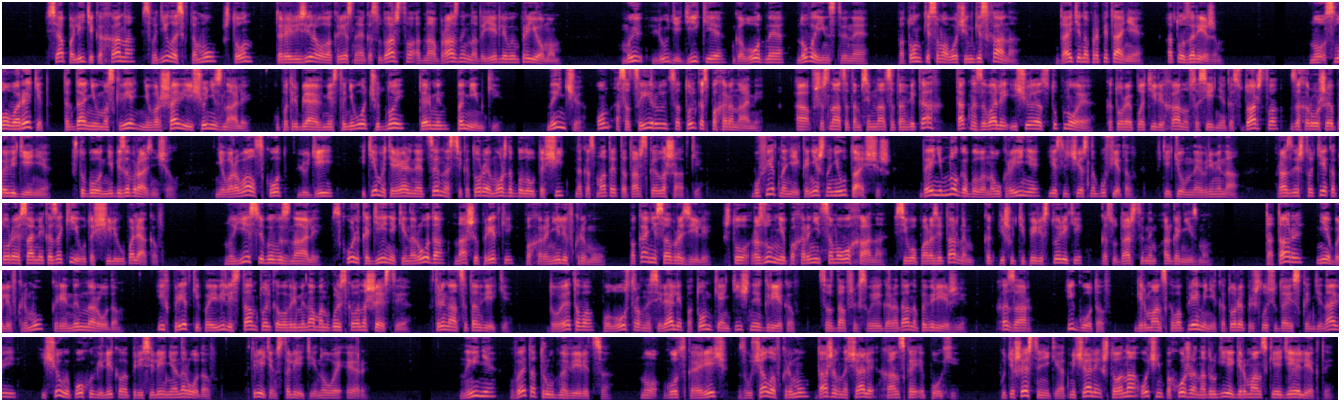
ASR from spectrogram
Вся политика хана сводилась к тому, что он терроризировал окрестное государство однообразным надоедливым приемом – мы – люди дикие, голодные, но воинственные, потомки самого Чингисхана. Дайте на пропитание, а то зарежем. Но слово «рэкет» тогда ни в Москве, ни в Варшаве еще не знали, употребляя вместо него чудной термин «поминки». Нынче он ассоциируется только с похоронами, а в XVI-XVII веках так называли еще и отступное, которое платили хану соседнее государство за хорошее поведение, чтобы он не безобразничал не воровал скот, людей и те материальные ценности, которые можно было утащить на косматой татарской лошадке. Буфет на ней, конечно, не утащишь, да и немного было на Украине, если честно, буфетов в те темные времена, разве что те, которые сами казаки утащили у поляков. Но если бы вы знали, сколько денег и народа наши предки похоронили в Крыму, пока не сообразили, что разумнее похоронить самого хана с его паразитарным, как пишут теперь историки, государственным организмом. Татары не были в Крыму коренным народом. Их предки появились там только во времена монгольского нашествия, в XIII веке. До этого полуостров населяли потомки античных греков, создавших свои города на побережье, хазар и готов, германского племени, которое пришло сюда из Скандинавии еще в эпоху великого переселения народов, в третьем столетии новой эры. Ныне в это трудно вериться, но готская речь звучала в Крыму даже в начале ханской эпохи. Путешественники отмечали, что она очень похожа на другие германские диалекты.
